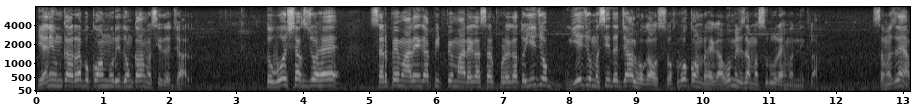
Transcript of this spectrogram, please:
یعنی ان کا رب کون؟ مریدوں کا مسیح دجال۔ تو وہ شخص جو ہے سر پہ مارے گا، پیٹ پہ مارے گا، سر پھوڑے گا۔ تو یہ جو یہ جو مسیح دجال ہوگا اس وقت وہ کون رہے گا؟ وہ مرزا مسرور احمد نکلا۔ سمجھ رہے ہیں آپ؟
